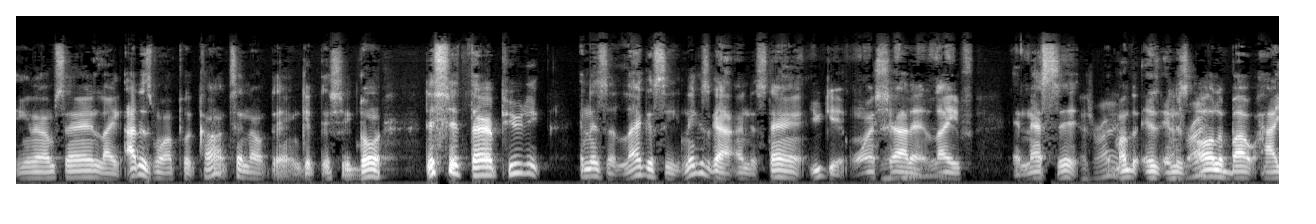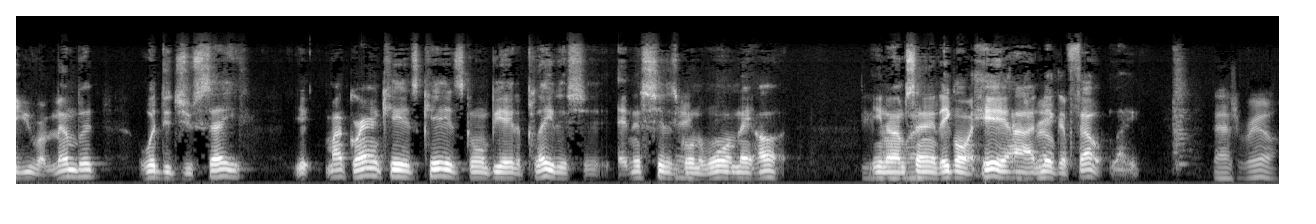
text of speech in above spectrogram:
You know what I'm saying? Like I just want to put content out there and get this shit going. This shit therapeutic and it's a legacy. Niggas gotta understand. You get one shot at life, and that's it. That's right. Mother- and That's it's right. all about how you remembered. What did you say? My grandkids' kids gonna be able to play this shit, and this shit is Yeah. gonna warm their heart. You know what I'm saying? They gonna hear how a nigga felt like That's real.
